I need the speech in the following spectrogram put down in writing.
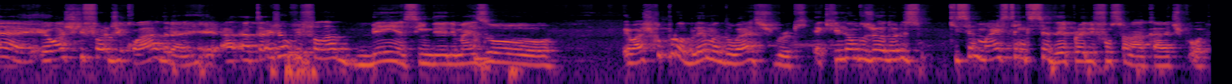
é, eu acho que fora de quadra, é, até já ouvi falar bem assim dele, mas o. Eu acho que o problema do Westbrook é que ele é um dos jogadores que você mais tem que ceder para ele funcionar, cara. Tipo,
